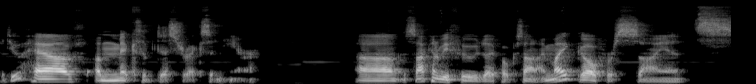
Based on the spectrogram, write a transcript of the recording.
I do have a mix of districts in here. Um, it's not going to be food I focus on. I might go for science.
